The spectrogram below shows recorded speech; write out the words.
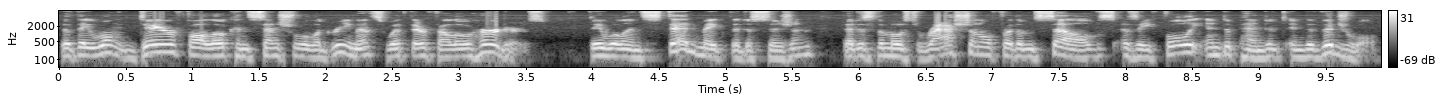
that they won't dare follow consensual agreements with their fellow herders. They will instead make the decision that is the most rational for themselves as a fully independent individual,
